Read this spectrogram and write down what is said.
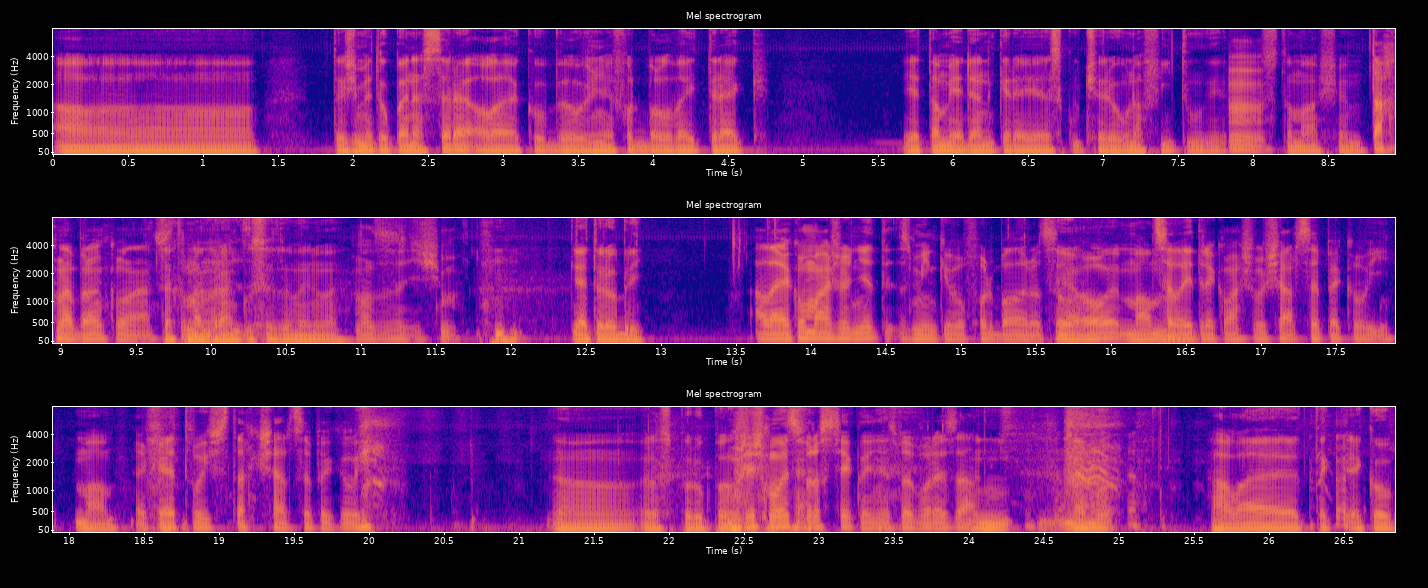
A takže mě to úplně nesere, ale jako vyloženě fotbalový track je tam jeden, který je s Kučerou na featu, mm. s Tomášem. Tah na branku, ne? To na branku se to jmenuje. No to se těším. Je to dobrý. Ale jako máš hodně t- zmínky o fotbale docela. Jo, mám. Celý track máš o Šárce Pekový. Mám. Jaký je tvůj vztah k Šárce Pekový? Uh, rozporuplný. Můžeš mluvit prostě, klidně jsme po desátý. N- Nemo, ale tak jako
